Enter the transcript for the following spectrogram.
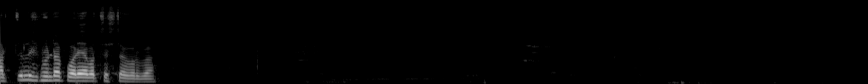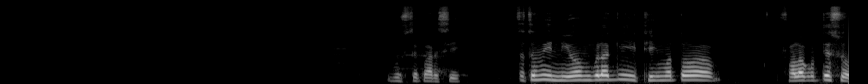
আটচল্লিশ ঘণ্টা পরে আবার চেষ্টা করবা। বুঝতে পারছি। তো তুমি নিয়মগুলো কি ঠিক মতো ফলো করতেছো?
